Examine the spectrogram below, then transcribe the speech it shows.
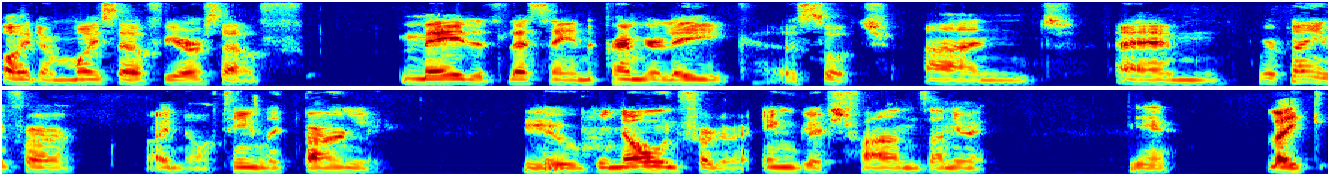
either myself or yourself made it, let's say in the Premier League as such, and um, we're playing for I don't know a team like Burnley, Hmm. who would be known for their English fans anyway. Yeah. Like,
